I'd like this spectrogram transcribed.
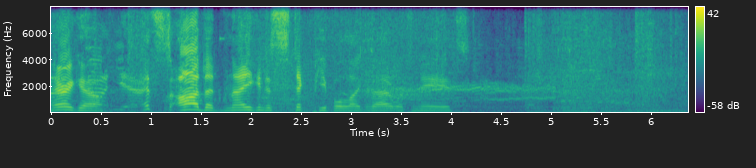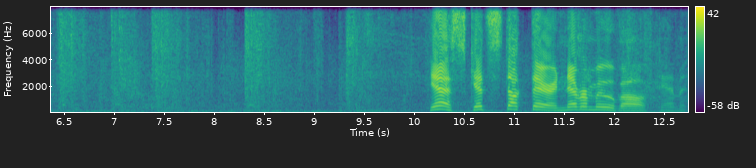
There we go. It's odd that now you can just stick people like that with nades. Yes, get stuck there and never move. Oh, damn it.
